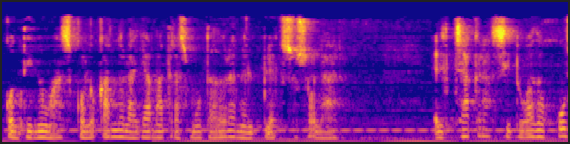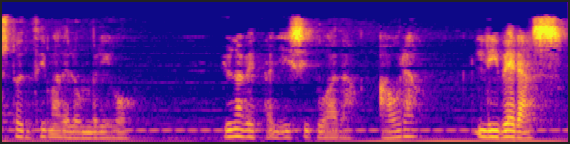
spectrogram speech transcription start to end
Continúas colocando la llama transmutadora en el plexo solar, el chakra situado justo encima del ombligo. Y una vez allí situada, ahora liberas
